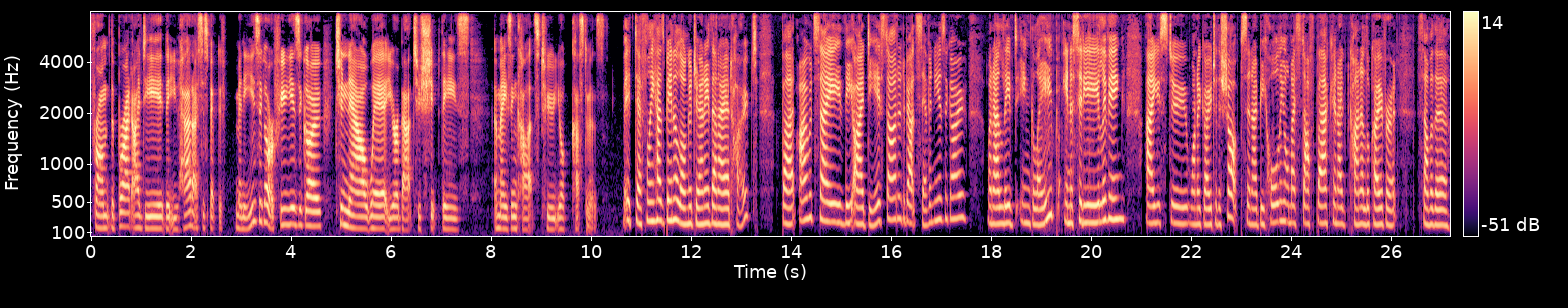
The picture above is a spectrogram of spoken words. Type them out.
from the bright idea that you had, I suspect, many years ago or a few years ago, to now where you're about to ship these amazing carts to your customers? It definitely has been a longer journey than I had hoped, but I would say the idea started about seven years ago when I lived in Glebe, inner city living. I used to want to go to the shops and I'd be hauling all my stuff back and I'd kind of look over at some of the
